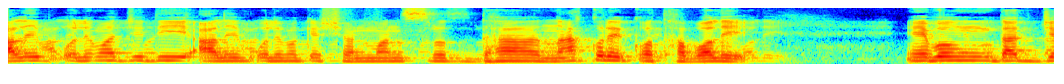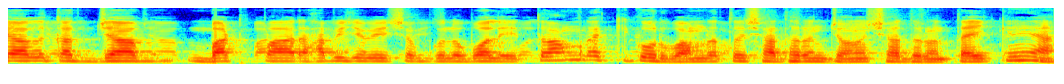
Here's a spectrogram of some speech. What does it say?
আলেম ওলেমা যদি আলেম ওলেমাকে সম্মান, শ্রদ্ধা না করে কথা বলে এবং দাজ্জাল, কাজ্জাব, বাটপার, হাবিজাব সবগুলো বলে, তো আমরা কি করব? আমরা তো সাধারণ জনসাধারণ, তাই কিনা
